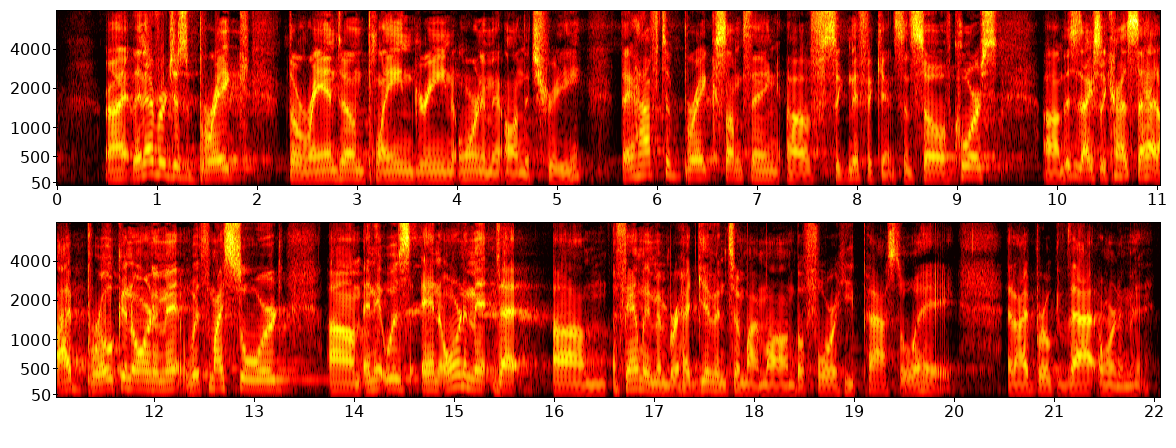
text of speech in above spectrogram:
right? They never just break the random plain green ornament on the tree. They have to break something of significance. And so, of course, um, this is actually kind of sad. I broke an ornament with my sword, um, and it was an ornament that um, a family member had given to my mom before he passed away. And I broke that ornament.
